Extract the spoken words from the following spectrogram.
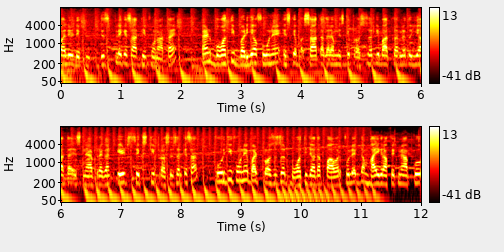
वाली डिस्प्ले के साथ ये फ़ोन आता है। एंड बहुत ही बढ़िया फ़ोन है। इसके साथ अगर हम इसके प्रोसेसर की बात कर ले तो ये आता है स्नैपड्रैगन 860 प्रोसेसर के साथ। फोर फ़ोन है बट प्रोसेसर बहुत ही ज़्यादा पावरफुल है। एकदम हाई ग्राफिक में आपको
